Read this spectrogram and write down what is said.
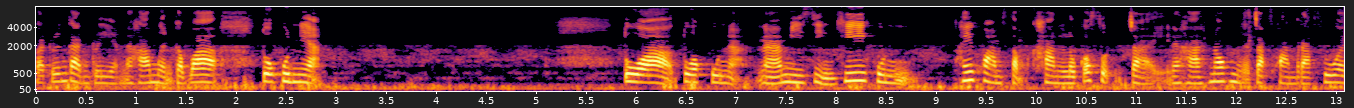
กัสเรื่องการเรียนนะคะ เหมือนกับว่าตัวคุณเนี่ยตัวตัวคุณอะนะมีสิ่งที่คุณ ให้ความสำคัญแล้วก็สนใจนะคะ นอกเหนือจากความรักด้วย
